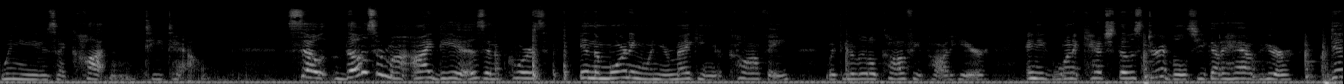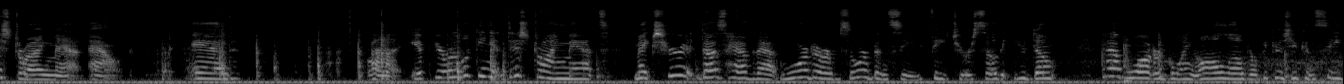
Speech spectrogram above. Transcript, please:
when you use a cotton tea towel. So those are my ideas. And of course, in the morning when you're making your coffee with your little coffee pot here, and you want to catch those dribbles, you got to have your dish drying mat out. And uh, if you're looking at dish drying mats, make sure it does have that water absorbency feature so that you don't have water going all over because you can see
